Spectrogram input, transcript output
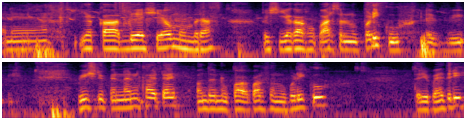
અને એકા બે સેવ મમરા પછી એક આખું પાર્સલનું પડીકું. એટલે વી- વીસ રૂપિયા નાન ખાટાઈ પંદરનું પાર્સલનું પડીકું ત્રી પાંત્રી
